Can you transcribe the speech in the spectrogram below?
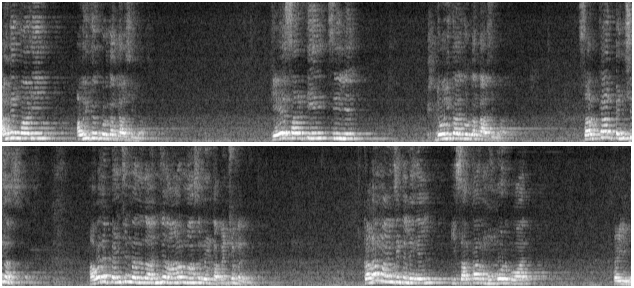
ആംഗൻവാടി അവർക്ക് കൊടുക്കാൻ കാശില്ല. കെ എസ് ആർ ടി സിയിൽ ജോലിക്കാർക്ക് കൊടുക്കാൻ കാശില്ല. സർക്കാർ പെൻഷനേഴ്സ് അവരെ പെൻഷൻ വരുന്നത് അഞ്ച് ആറ് മാസം കഴിഞ്ഞിട്ടാണ് പെൻഷൻ വരുന്നത്. കടം വാങ്ങിച്ചിട്ടില്ലെങ്കിൽ ഈ സർക്കാരിന് മുമ്പോട്ട് പോവാൻ കഴിയില്ല.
